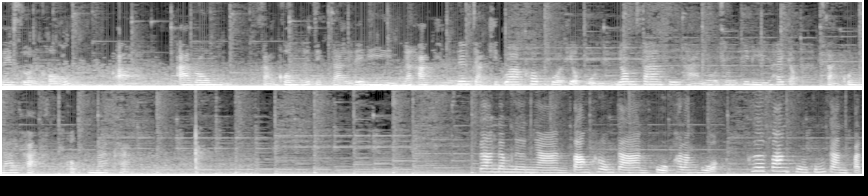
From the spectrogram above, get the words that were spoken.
ในส่วนของอาอารมณ์สังคมและจิตใจได้ดีนะคะ เนื่องจากคิดว่าครอบครัวที่อบอุ่น ย่อมสร้างพื้นฐานเยาวชนที่ดีให้กับสังคมได้ค่ะ ขอบคุณมากค่ะ การดำเนินงานตามโครงการปลูกพลังบวก เพื่อสร้างภูมิคุ้มกันปัจ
